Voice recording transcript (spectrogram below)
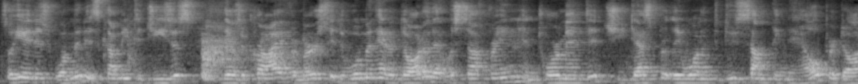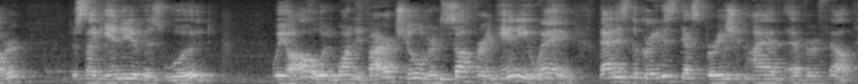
So here this woman is coming to Jesus. There's a cry for mercy. The woman had a daughter that was suffering and tormented. She desperately wanted to do something to help her daughter, just like any of us would. We all would want, if our children suffer in any way, that is the greatest desperation I have ever felt.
